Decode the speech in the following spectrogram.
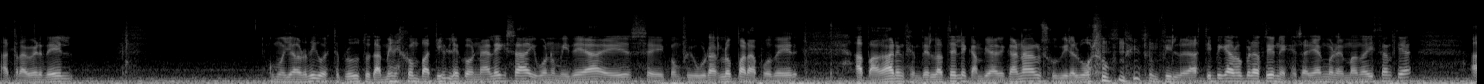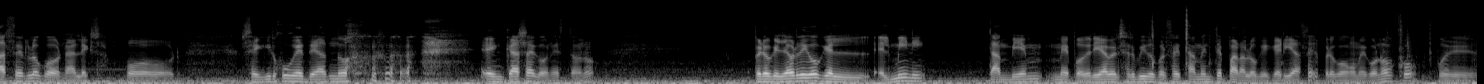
a través de él. Como ya os digo, este producto también es compatible con Alexa y bueno, mi idea es eh, configurarlo para poder apagar, encender la tele, cambiar el canal, subir el volumen, en fin, las típicas operaciones que se harían con el mando a distancia, hacerlo con Alexa, por seguir jugueteando en casa con esto, ¿no? Pero que ya os digo que el, el mini también me podría haber servido perfectamente para lo que quería hacer, pero como me conozco, pues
